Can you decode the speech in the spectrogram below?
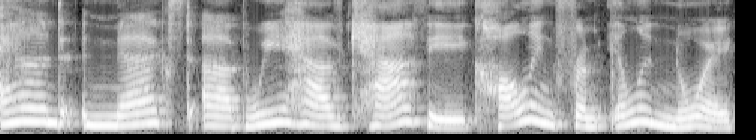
And next up, we have Kathy calling from Illinois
